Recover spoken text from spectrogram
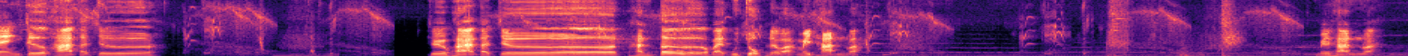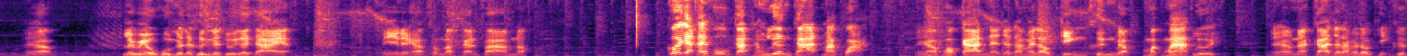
ม่งเจอพระกับเจอ เจอพระกับเจอฮันเตอร์เข้าไปกูจบเลยวะไม่ทันวะไม่ทันวะนะครับเลเวลคุณก็จะขึ้นกระจุยกระจายอะนี่นะครับสำหรับการฟาร์มเนาะก็อยากให้โฟกัสทางเรื่องการ์ดมากกว่านะครับเพราะการ์ดเนี่ยจะทำให้เราเก่งขึ้นแบบมาก ๆเลยนะครับนะการ์ดจะทำให้เราเก่งขึ้น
